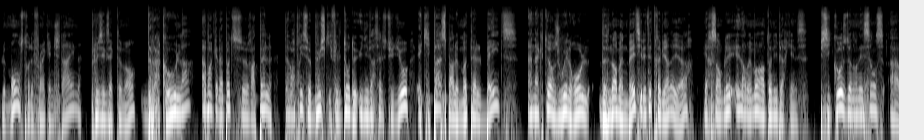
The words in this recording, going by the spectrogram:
le monstre de Frankenstein, plus exactement, Dracula. Abracadapod se rappelle d'avoir pris ce bus qui fait le tour de Universal Studios et qui passe par le motel Bates. Un acteur jouait le rôle de Norman Bates, il était très bien d'ailleurs, et ressemblait énormément à Anthony Perkins. Psychose donne naissance à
